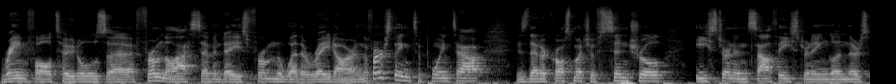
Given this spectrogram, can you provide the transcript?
rainfall totals uh, from the last seven days from the weather radar. And the first thing to point out is that across much of central eastern and southeastern England, there's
